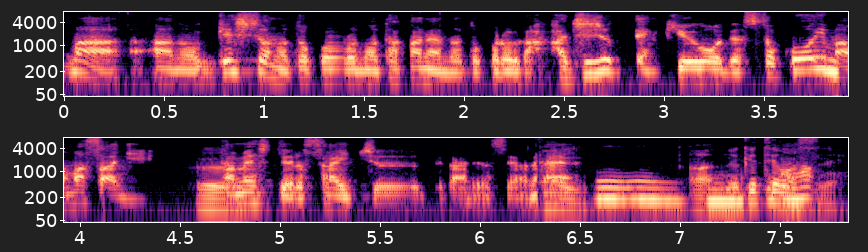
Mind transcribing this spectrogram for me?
まあ、あの月初のところの高値のところが80.95です、そこを今まさに試している最中って感じですよね。うんはい、あ抜けてますね。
